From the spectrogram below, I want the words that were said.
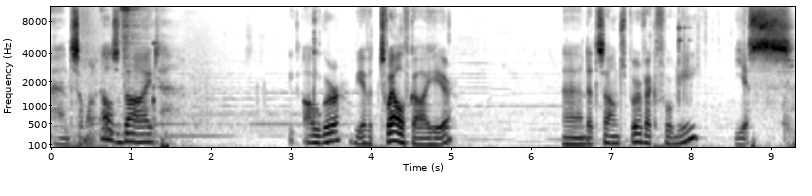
And someone else died. Ogre. We have a 12 guy here. And that sounds perfect for me. Yes.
